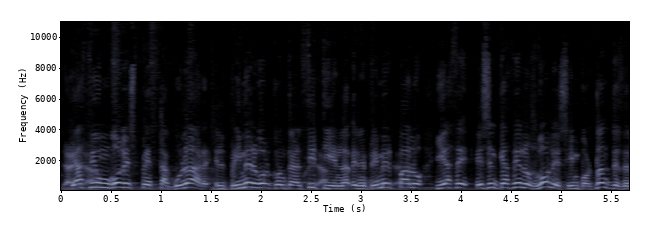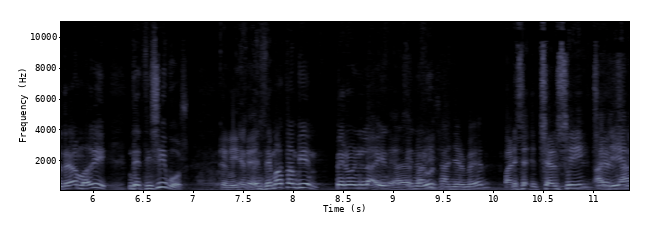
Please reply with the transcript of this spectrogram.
ya, que ya. hace un gol espectacular. El primer gol contra el City en, la- en el primer palo y hace es el que hace los goles importantes del Real Madrid, decisivos. ¿Qué dices? Eh, Benzema también, pero en, la, en, en el Saint Germain. Parece Chelsea, allí en.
